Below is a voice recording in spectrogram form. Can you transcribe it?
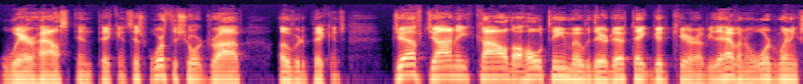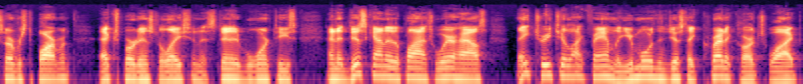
Warehouse in Pickens. It's worth the short drive over to Pickens. Jeff, Johnny, Kyle, the whole team over there, they'll take good care of you. They have an award winning service department, expert installation, extended warranties, and at Discounted Appliance Warehouse, they treat you like family. You're more than just a credit card swipe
